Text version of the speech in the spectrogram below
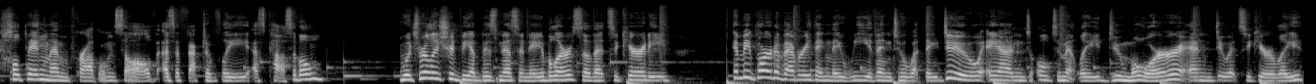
helping them problem solve as effectively as possible which really should be a business enabler so that security can be part of everything they weave into what they do and ultimately do more and do it securely.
